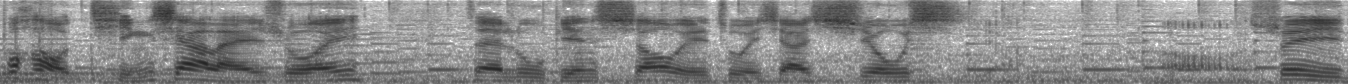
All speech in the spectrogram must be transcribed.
不好停下来说，哎，在路边稍微做一下休息啊，哦，所以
